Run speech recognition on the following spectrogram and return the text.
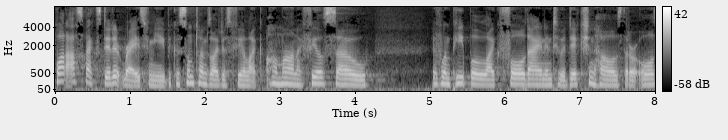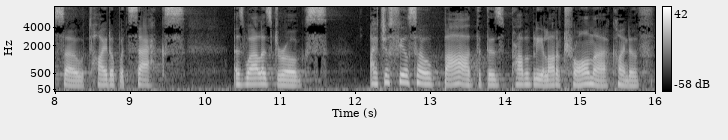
what aspects did it raise from you? Because sometimes I just feel like, oh man, I feel so. If when people like fall down into addiction holes that are also tied up with sex as well as drugs, I just feel so bad that there's probably a lot of trauma kind of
